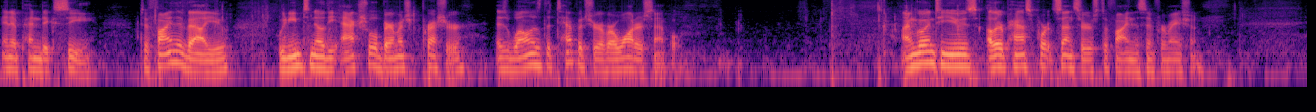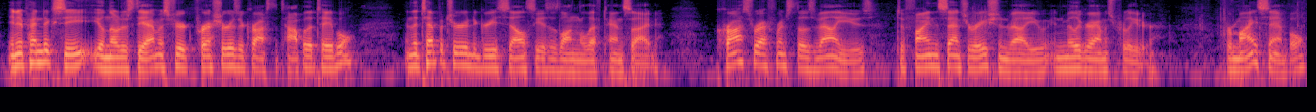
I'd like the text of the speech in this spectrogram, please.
in Appendix C. To find the value, we need to know the actual barometric pressure as well as the temperature of our water sample. I'm going to use other PASPORT sensors to find this information. In Appendix C, you'll notice the atmospheric pressure is across the top of the table, and the temperature in degrees Celsius is along the left-hand side. Cross-reference those values to find the saturation value in milligrams per liter. For my sample,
